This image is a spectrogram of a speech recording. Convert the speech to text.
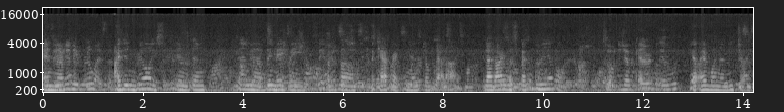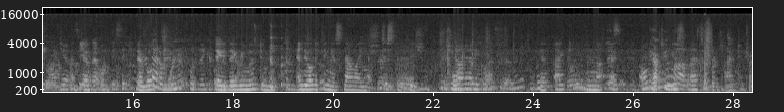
And, You uh, didn't even realize that. I didn't realize it, and then, then uh, they made me have the, the cataract removed of that eye. That eye was better than the other one. So did you have a cataract for the other one? Yeah, I have one on each eye. Yeah, But yeah, they- that one, they say, They're isn't that a wonderful could They, they removed them, and the only thing is now I have distant vision. Did you not have any glasses or anything? But I cannot, I only Yeah. have to use glasses, but I have to try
